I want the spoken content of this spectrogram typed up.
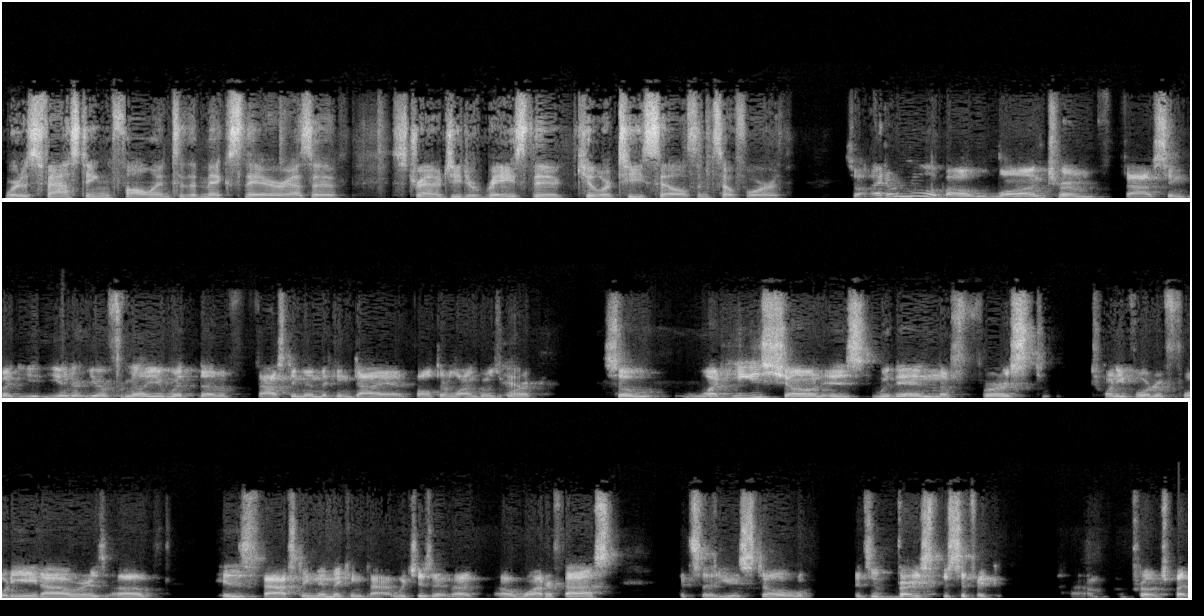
Where does fasting fall into the mix there as a strategy to raise the killer T cells and so forth? So I don't know about long-term fasting, but you, are familiar with the fasting mimicking diet, Valter Longo's yeah. work. So what he's shown is within the first 24 to 48 hours of his fasting mimicking diet, which isn't a, a water fast. It's a you still it's a very specific um, approach, but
